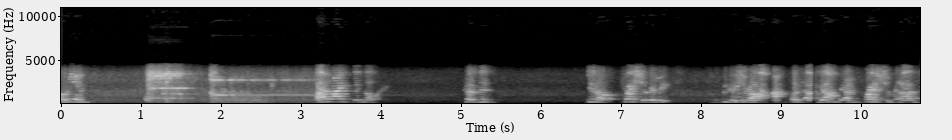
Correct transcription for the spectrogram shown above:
Oh, yeah. I like the noise because it's, you know, pressure release. Because you know, I, I put uh, y'all be under pressure, man. I, was,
